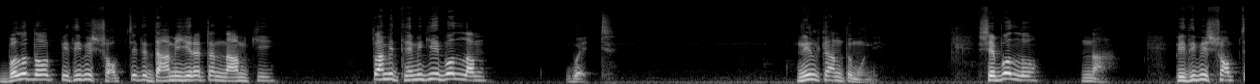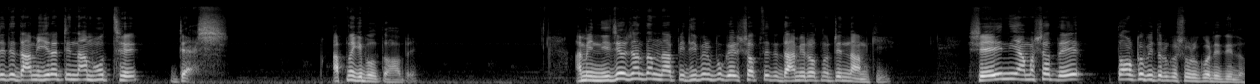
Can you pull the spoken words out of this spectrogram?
বলো তো, পৃথিবীর সবচেয়ে দামি হীরাটার নাম কি? তো আমি থেমে গিয়ে বললাম ওয়েট নীলকান্তমণি, সে বলল, না, পৃথিবীর সবচেয়ে দামি হীরাটির নাম হচ্ছে ড্যাশ। আপনাকে বলতে হবে। আমি নিজেও জানতাম না পৃথিবীর বুকের সবচেয়ে দামি রত্নটির নাম কি। সেই নিয়ে আমার সাথে তর্ক বিতর্ক শুরু করে দিল।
